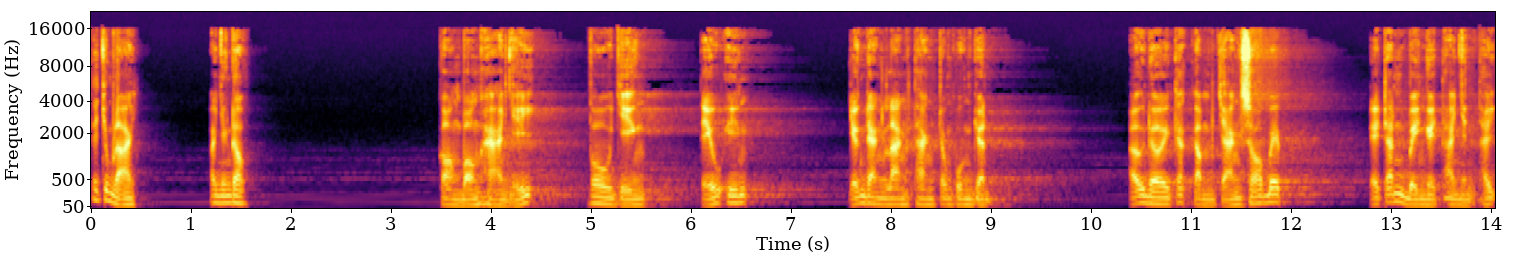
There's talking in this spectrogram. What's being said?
Thế chúng là ai? Ở những đâu? Còn bọn Hà Nhĩ, Vô Diện, Tiểu Yến Vẫn đang lang thang trong quân doanh. Ở nơi các cầm chạng xó bếp Để tránh bị người ta nhìn thấy.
